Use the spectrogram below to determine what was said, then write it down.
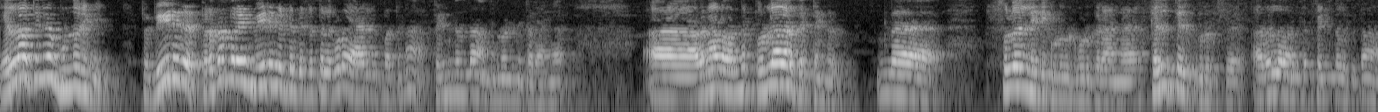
எல்லாத்துலேயுமே முன்னுரிமை. இப்போ வீடு பிரதமரின் வீடு கட்டு திட்டத்தில் கூட யாருக்கு பார்த்தோன்னா பெண்கள் தான் முன்னுரிமை தராங்க. அதனால் வந்து பொருளாதார திட்டங்கள் இந்த சுழல் நிதி கொடு கொடுக்குறாங்க. செல்ஃப் ஹெல்ப் குரூப்ஸு அதில் வந்து பெண்களுக்கு தான்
